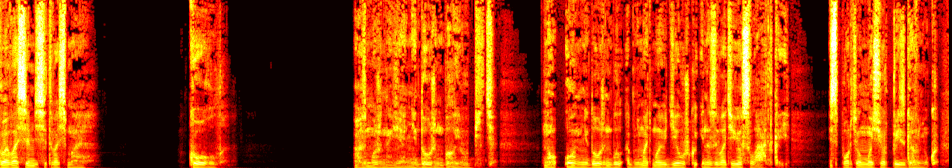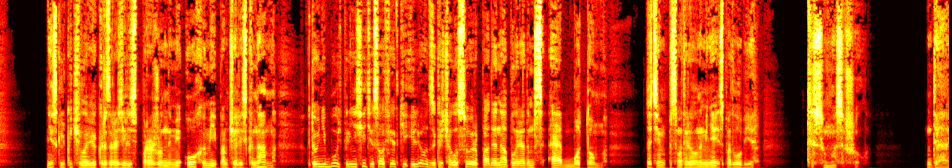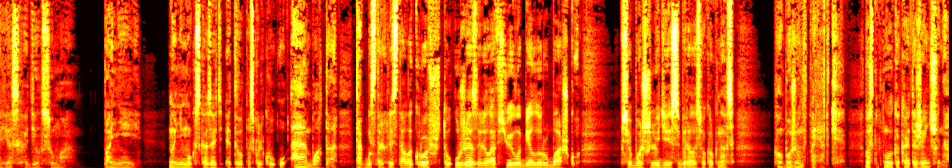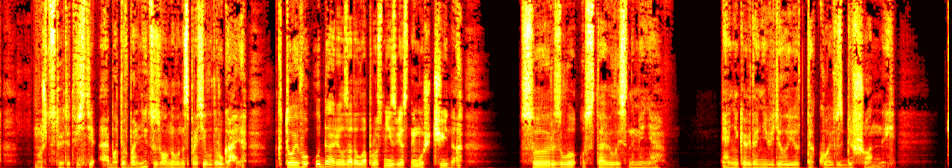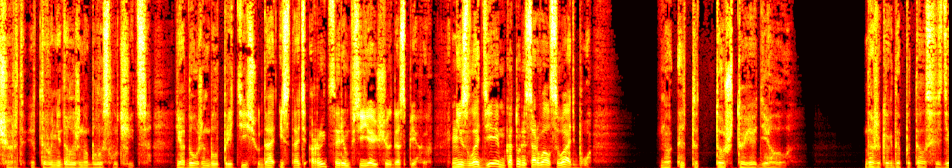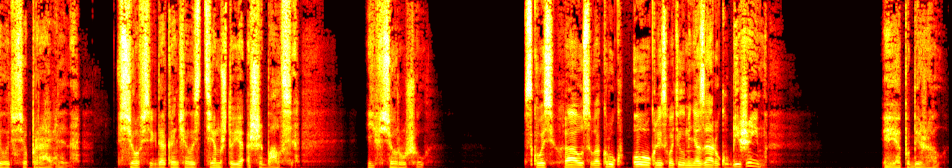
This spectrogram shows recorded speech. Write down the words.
Глава 78. Коул. Возможно, я не должен был ее убить, но он не должен был обнимать мою девушку и называть ее сладкой. Испортил мой сюрприз говнюк. Несколько человек разразились пораженными охами и помчались к нам. «Кто-нибудь, принесите салфетки и лед!» — закричала Сойер, падая на пол рядом с Эбботом. Затем посмотрела на меня из-под лобья. «Ты с ума сошел?» «Да, я сходил с ума» по ней, но не мог сказать этого, поскольку у Эббота так быстро хлестала кровь, что уже залила всю его белую рубашку. Все больше людей собиралось вокруг нас. «О, боже, он в порядке!» — воскликнула какая-то женщина. «Может, стоит отвезти Эббота в больницу?» — взволнованно спросила другая. «Кто его ударил?» — задал вопрос неизвестный мужчина. Сойер зло уставилась на меня. Я никогда не видел ее такой взбешенной. Черт, этого не должно было случиться. Я должен был прийти сюда и стать рыцарем в сияющих доспехах, не злодеем, который сорвал свадьбу. Но это то, что я делал. Даже когда пытался сделать все правильно, все всегда кончалось тем, что я ошибался, и все рушил. Сквозь хаос вокруг Оукли схватил меня за руку. «Бежим!» И я побежал.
